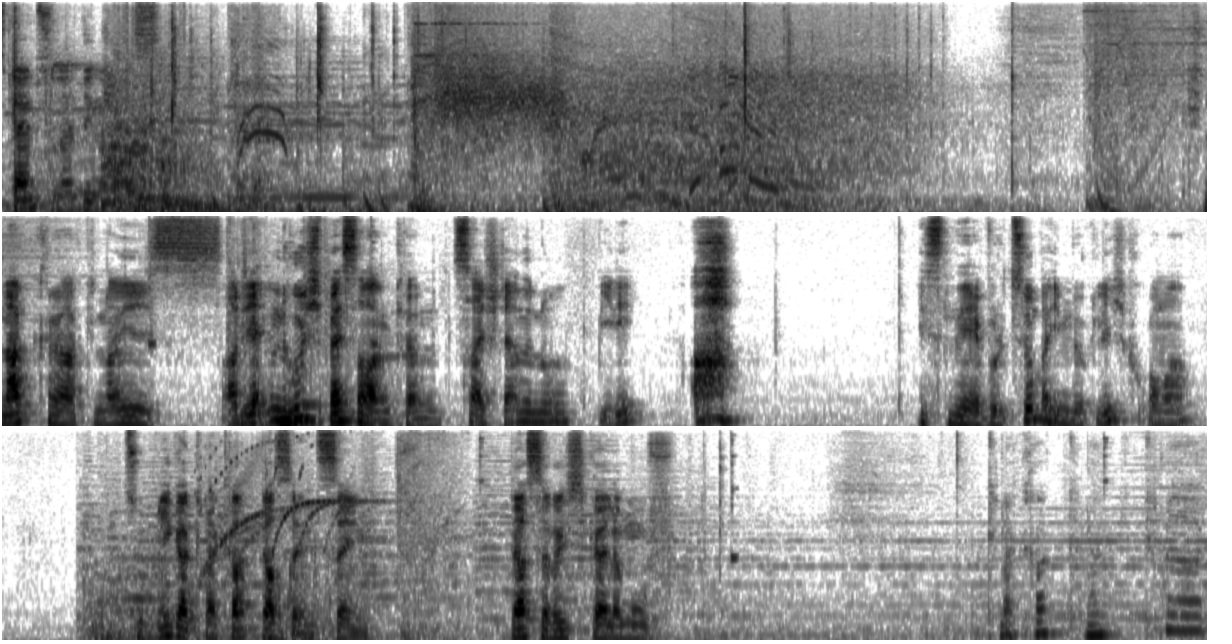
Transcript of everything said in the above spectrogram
Spammst du dein Ding aus? Knackrack, nice. Ah, die hätten ruhig besser machen können. Zwei Sterne nur. Bitte. Ah! Ist eine Evolution bei ihm möglich? Guck mal. Zu mega Knackrack, das ist ja insane. Das ist ein richtig geiler Move. Knackrack, knack, knack,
